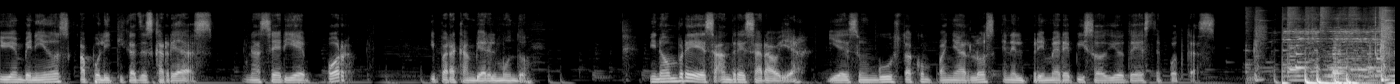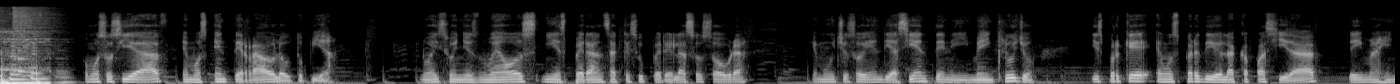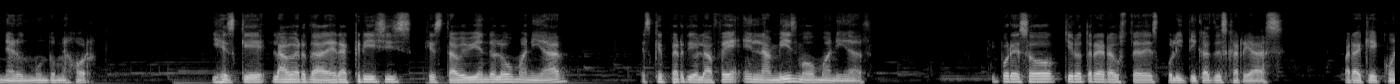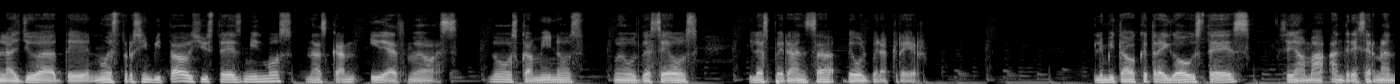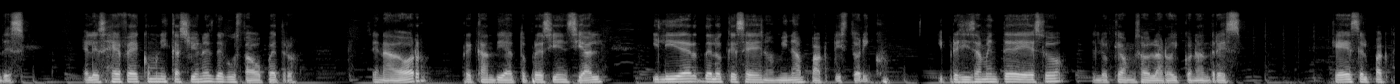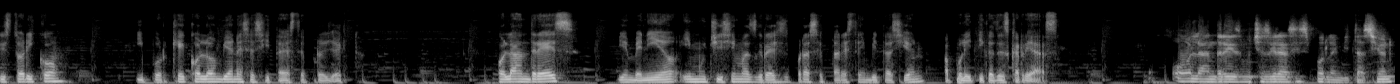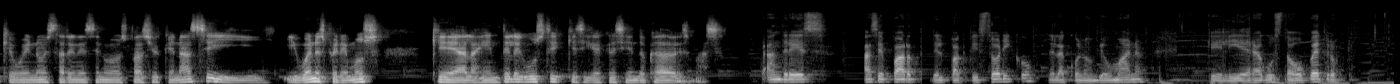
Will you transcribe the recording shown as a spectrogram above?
Y bienvenidos a Políticas Descarriadas, una serie por y para cambiar el mundo. Mi nombre es Andrés Arabia y es un gusto acompañarlos en el primer episodio de este podcast. Como sociedad hemos enterrado la utopía. No hay sueños nuevos ni esperanza que supere la zozobra que muchos hoy en día sienten y me incluyo. Y es porque hemos perdido la capacidad de imaginar un mundo mejor. Y es que la verdadera crisis que está viviendo la humanidad es que perdió la fe en la misma humanidad. Y por eso quiero traer a ustedes políticas descarriadas, para que con la ayuda de nuestros invitados y ustedes mismos nazcan ideas nuevas, nuevos caminos, nuevos deseos y la esperanza de volver a creer. El invitado que traigo a ustedes se llama Andrés Hernández. Él es jefe de comunicaciones de Gustavo Petro, senador, precandidato presidencial y líder de lo que se denomina pacto histórico. Y precisamente de eso es lo que vamos a hablar hoy con Andrés. ¿Qué es el pacto histórico y por qué Colombia necesita este proyecto? Hola Andrés, bienvenido y muchísimas gracias por aceptar esta invitación a Políticas Descarriadas. Hola Andrés, muchas gracias por la invitación. Qué bueno estar en este nuevo espacio que nace y, y bueno, esperemos que a la gente le guste y que siga creciendo cada vez más. Andrés hace parte del pacto histórico de la Colombia Humana que lidera Gustavo Petro.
